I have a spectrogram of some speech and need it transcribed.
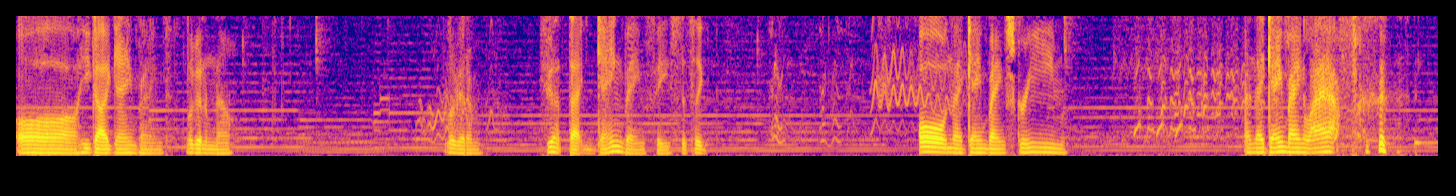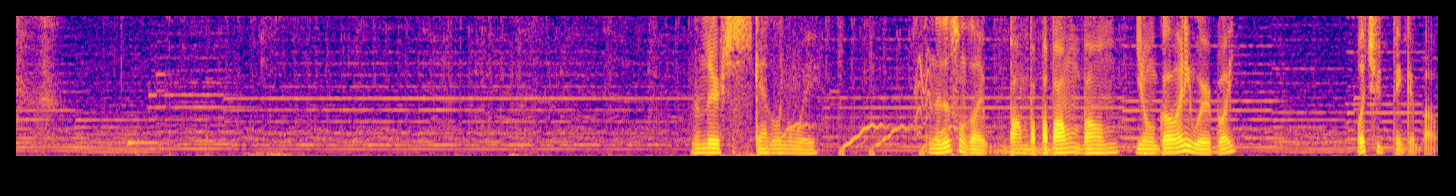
Oh, he got gangbanged. Look at him now. Look at him. He's got that gangbang face that's like... Oh, and that gangbang scream. And that gangbang laugh. and then they're just scattering away. And then this one's like, bomb, bomb, bomb, bomb. You don't go anywhere, boy. What you think about?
